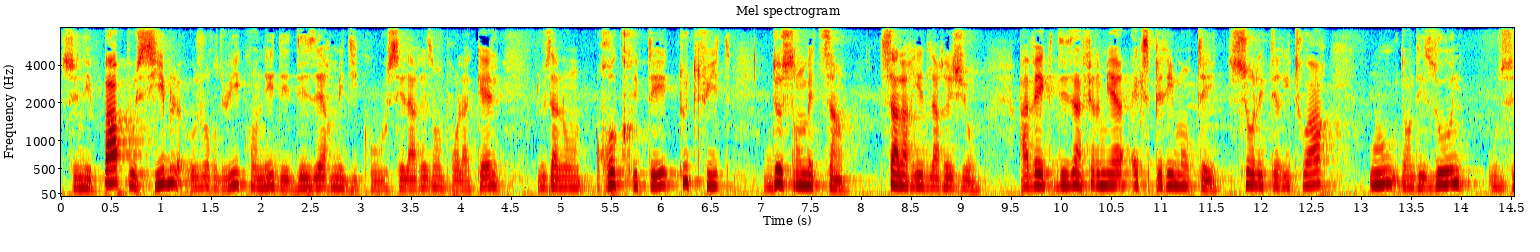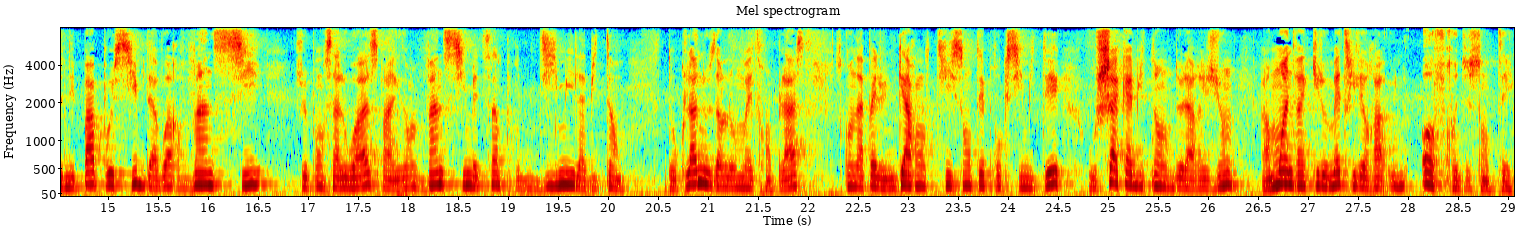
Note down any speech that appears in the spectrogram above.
Ce n'est pas possible aujourd'hui qu'on ait des déserts médicaux. C'est la raison pour laquelle nous allons recruter tout de suite 200 médecins salariés de la région, avec des infirmières expérimentées sur les territoires ou dans des zones où ce n'est pas possible d'avoir 26, je pense à l'Oise par exemple, 26 médecins pour 10 000 habitants. Donc là, nous allons mettre en place ce qu'on appelle une garantie santé proximité, où chaque habitant de la région, à moins de 20 km, il aura une offre de santé.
